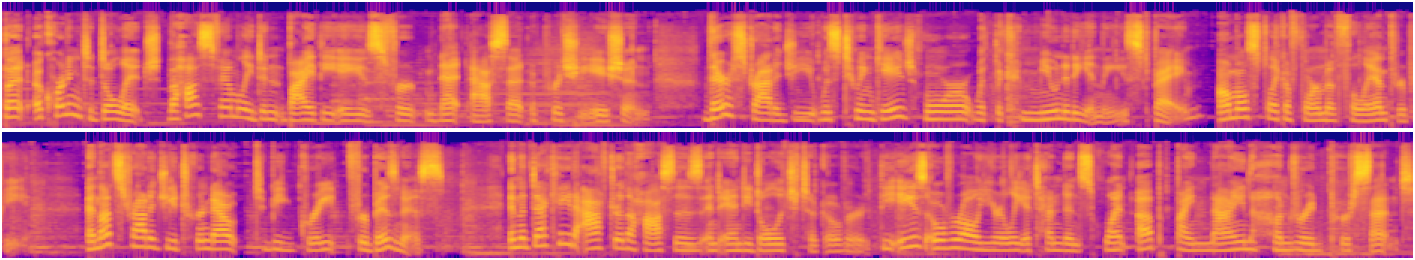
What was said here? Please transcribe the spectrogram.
But according to Dolich, the Haas family didn't buy the A's for net asset appreciation. Their strategy was to engage more with the community in the East Bay, almost like a form of philanthropy. And that strategy turned out to be great for business. In the decade after the Haas's and Andy Dolich took over, the A's overall yearly attendance went up by 900%.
